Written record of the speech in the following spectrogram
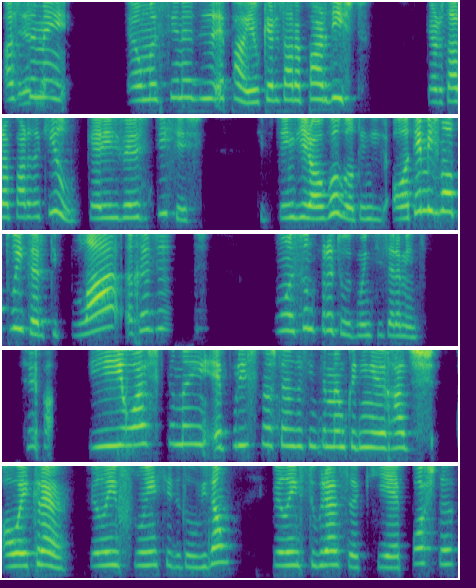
Acho que É. também é uma cena de, epá, eu quero estar a par disto, quero estar a par daquilo, quero ir ver as notícias. Tipo, tenho de ir ao Google, tenho de ir, ou até mesmo ao Twitter, tipo, lá arranjas um assunto para tudo, muito sinceramente. Epá, e eu acho que também é por isso que nós estamos assim também um bocadinho agarrados ao ecrã, pela influência da televisão, pela insegurança que é posta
